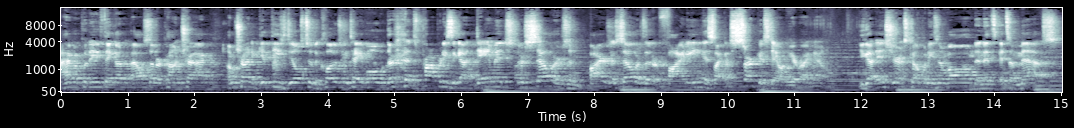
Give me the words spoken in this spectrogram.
I haven't put anything else under contract. I'm trying to get these deals to the closing table. There's properties that got damaged. There's sellers and buyers and sellers that are fighting. It's like a circus down here right now. You got insurance companies involved and it's, it's a mess.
